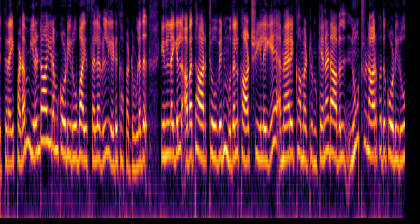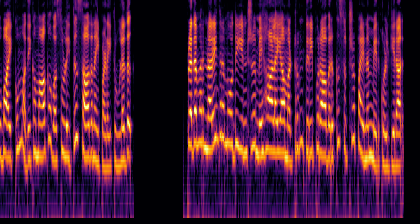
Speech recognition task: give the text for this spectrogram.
இத்திரைப்படம் இரண்டாயிரம் கோடி ரூபாய் செலவில் எடுக்கப்பட்டுள்ளது. இந்நிலையில் அவதார் டூவின் முதல் காட்சியிலேயே அமெரிக்கா மற்றும் கனடாவில் நூற்று நாற்பது கோடி ரூபாய்க்கும் அதிகமாக வசூலித்து சாதனை படைத்துள்ளது. பிரதமர் நரேந்திர மோடி இன்று மேகாலயா மற்றும் திரிபுராவிற்கு சுற்றுப்பயணம் மேற்கொள்கிறார்.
